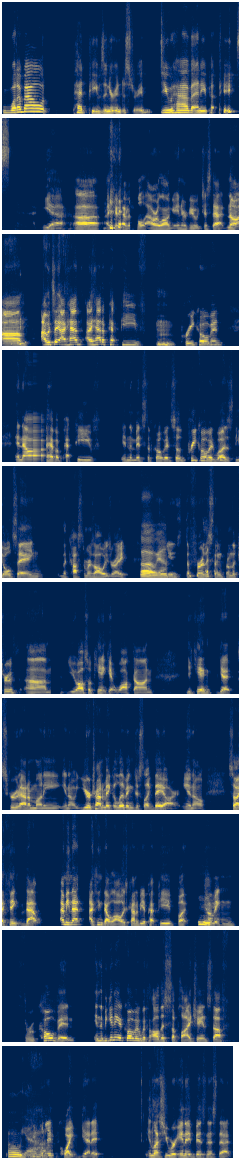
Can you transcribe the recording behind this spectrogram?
what about pet peeves in your industry? Do you have any pet peeves? Yeah. Uh, I could have a full hour long interview with just that. No, um, I would say I had I had a pet peeve pre-COVID, and now I have a pet peeve in the midst of COVID. So pre-COVID hmm. was the old saying, "The customer's always right." Oh yeah, is the furthest thing from the truth. Um, you also can't get walked on. You can't get screwed out of money. You know, you're trying to make a living just like they are. You know, so I think that. I mean that I think that will always kind of be a pet peeve, but mm-hmm. coming through COVID, in the beginning of COVID, with all this supply chain stuff, Oh yeah. People didn't quite get it unless you were in a business that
